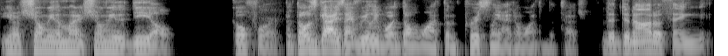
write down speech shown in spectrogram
you know, show me the money, show me the deal, go for it. But those guys, I really want, don't want them personally. I don't want them to touch. the Donato thing,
